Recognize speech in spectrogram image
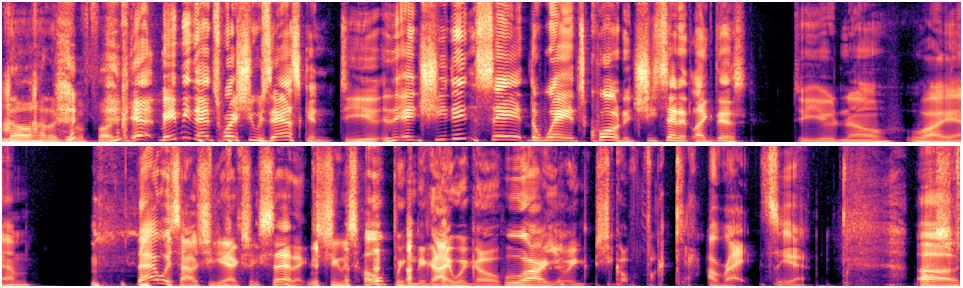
no, I don't give a fuck. yeah, maybe that's why she was asking. Do you? And she didn't say it the way it's quoted. She said it like this: Do you know who I am? That was how she actually said it. She was hoping the guy would go, "Who are you?" She go, "Fuck yeah, all right, see ya." Uh,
